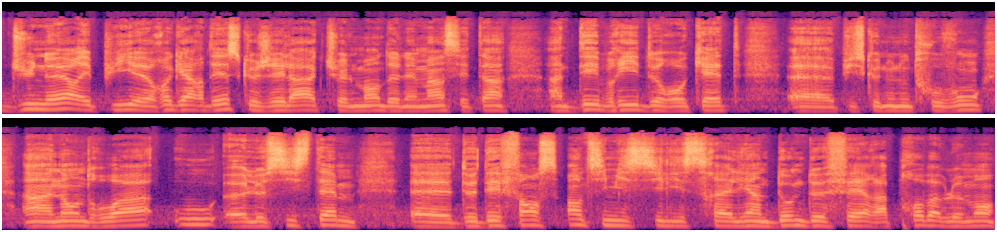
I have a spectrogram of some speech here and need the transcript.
d'une heure. Et puis euh, regardez ce que j'ai là actuellement de les mains, c'est un, débris de roquettes euh, puisque nous nous trouvons à un endroit où euh, le système euh, de défense antimissile israélien Dôme de Fer a probablement,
